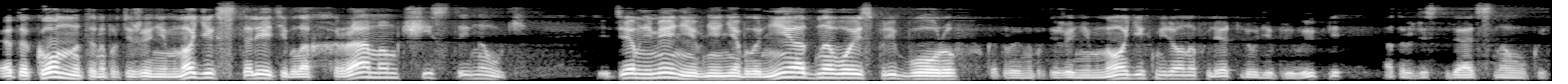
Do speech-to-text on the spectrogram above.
Эта комната на протяжении многих столетий была храмом чистой науки, и тем не менее в ней не было ни одного из приборов, которые на протяжении многих миллионов лет люди привыкли отождествлять с наукой.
